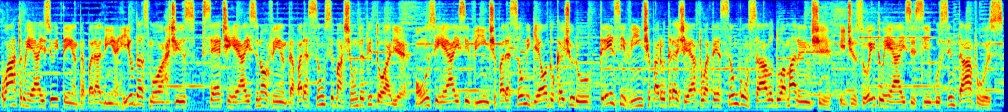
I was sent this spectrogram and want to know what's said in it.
R$ 4,80 para a linha Rio das Mortes, R$ 7,90 para São Sebastião da Vitória, R$ 11,20 para São Miguel do Cajuru, R$ 13,20 para o trajeto até São Gonçalo do Amarante e R$ 18,05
